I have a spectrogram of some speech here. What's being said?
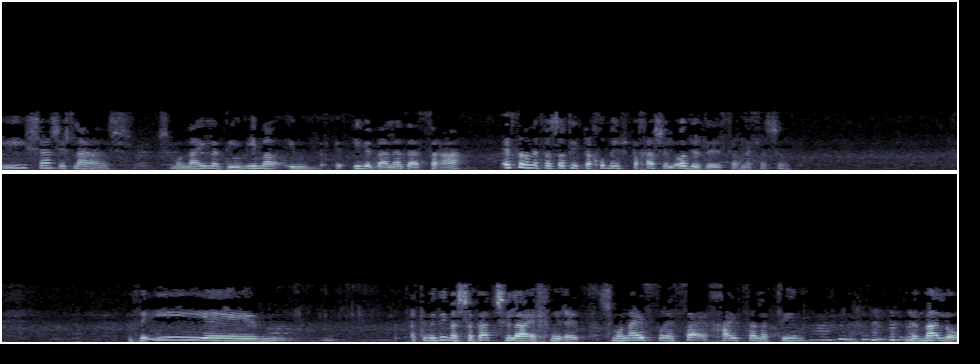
היא אישה שיש לה שמונה ילדים, אימא, היא ובעלה זה עשרה, עשר נפשות התארחו במשפחה של עוד איזה עשר נפשות. והיא, אה, אתם יודעים, השבת שלה איך נראית? 18 ס- חי סלטים, ומה לא.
